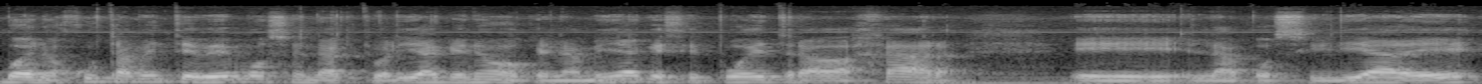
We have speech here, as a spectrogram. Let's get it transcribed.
bueno, justamente vemos en la actualidad que no, que en la medida que se puede trabajar eh, la posibilidad de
